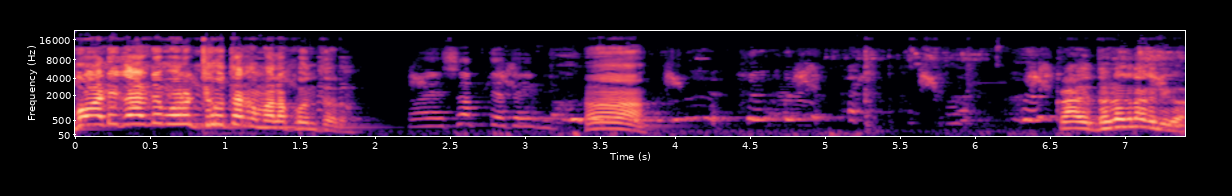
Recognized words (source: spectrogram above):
बॉडी गार्ड म्हणून ठेवता का मला कोण तर? होय सप्त्याचं आहे. हा. काय धडक लागली का?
